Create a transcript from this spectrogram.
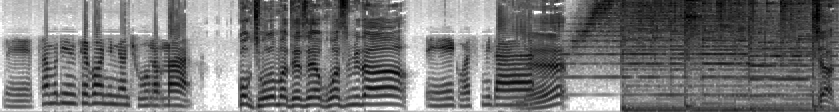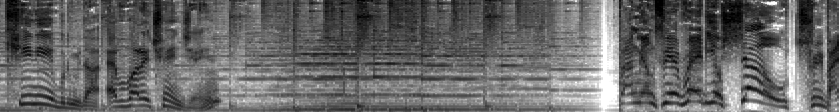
네, 참으린 세 번이면 좋은 엄마. 꼭 좋은 엄마 되세요. 고맙습니다. 네, 고맙습니다. 네. 자, 키니 부릅니다. Everybody Changing. 박명수의 라디오 쇼 출발!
